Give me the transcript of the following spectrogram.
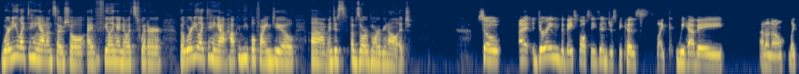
Where do you like to hang out on social? I have a feeling I know it's Twitter, but where do you like to hang out? How can people find you um, and just absorb more of your knowledge? So I during the baseball season, just because like we have a, I don't know, like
